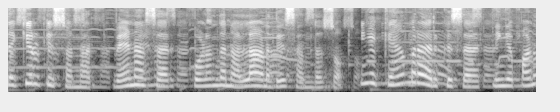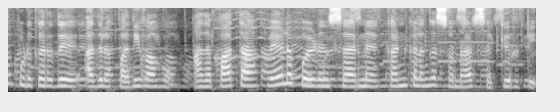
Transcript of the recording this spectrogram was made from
செக்யூரிட்டி சொன்னார் வேணாம் சார் குழந்தை நல்லா ஆனதே சந்தோஷம். இங்க கேமரா இருக்கு சார். நீங்க பணம் கொடுக்கறது அதுல பதிவாகும். அதை பார்த்தா வேலை போயிடும் சார்னு கண் கலங்க சொன்னார் செக்யூரிட்டி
